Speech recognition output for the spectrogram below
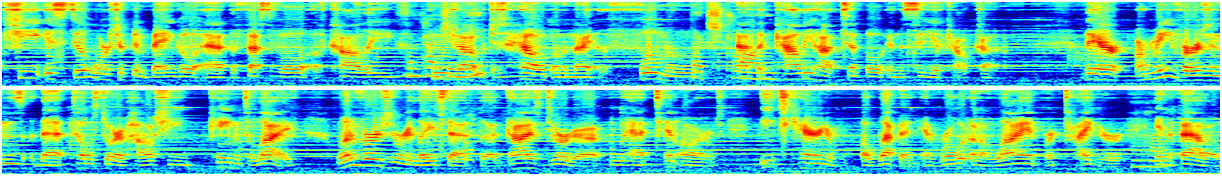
She is still worshipped in Bengal at the festival of Kali Puja, which is held on the night of the full moon at the Kalighat temple in the city of Calcutta. There are many versions that tell the story of how she came into life. One version relates that the goddess Durga, who had ten arms, each carrying a weapon, and rode on a lion or tiger uh-huh. in the battle,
